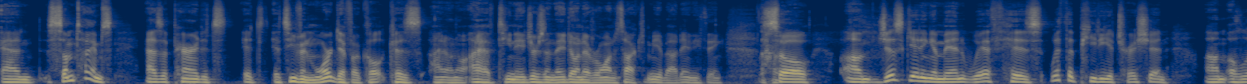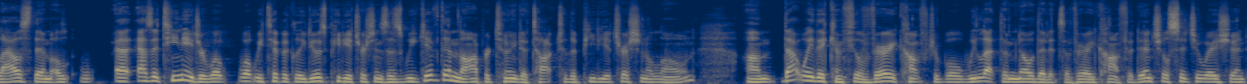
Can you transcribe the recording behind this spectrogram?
and sometimes as a parent, it's, it's, it's even more difficult because I don't know, I have teenagers and they don't ever want to talk to me about anything. so um, just getting him in with his, with a pediatrician, um, allows them as a teenager what what we typically do as pediatricians is we give them the opportunity to talk to the pediatrician alone um, that way they can feel very comfortable. We let them know that it's a very confidential situation.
